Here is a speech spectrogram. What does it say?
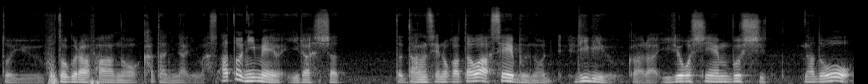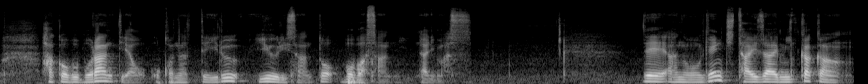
というフォトグラファーの方になります。あと2名いらっしゃった男性の方は西部のリビウから医療支援物資などを運ぶボランティアを行っているユーリさんとボバさんになります。であの現地滞在3日間、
